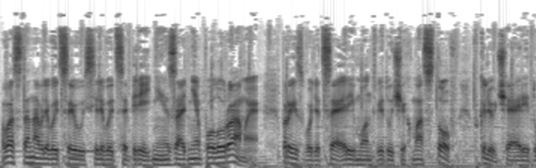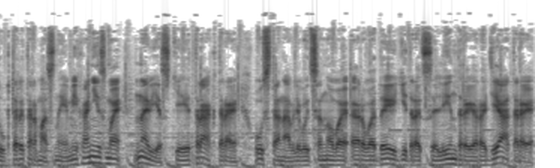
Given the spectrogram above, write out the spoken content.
Восстанавливается и усиливается передние и задние полурамы. Производится ремонт ведущих мостов, включая редукторы, тормозные механизмы, навески и тракторы. Устанавливаются новые РВД, гидроцилиндры и радиаторы.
